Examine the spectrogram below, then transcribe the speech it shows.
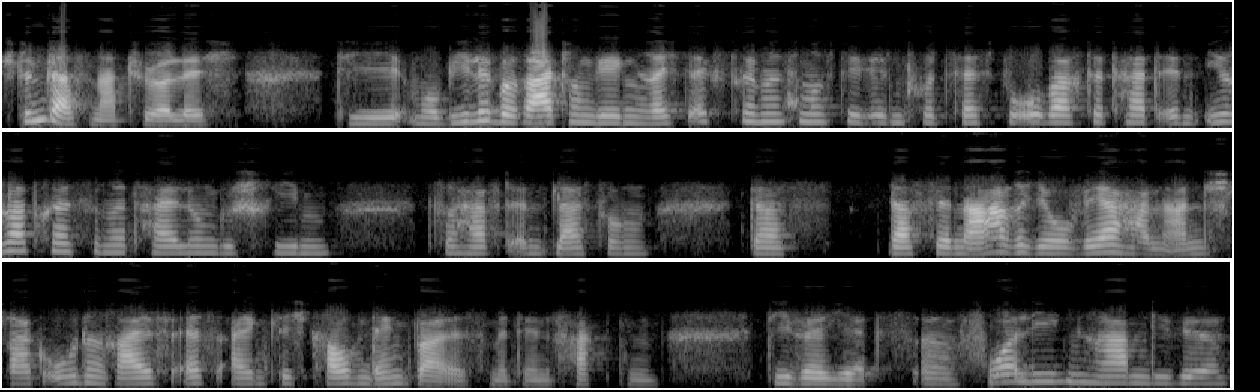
stimmt das natürlich. Die mobile Beratung gegen Rechtsextremismus, die diesen Prozess beobachtet hat, in ihrer Pressemitteilung geschrieben zur Haftentlassung, dass das Szenario Wehrhahn-Anschlag ohne Ralf S. eigentlich kaum denkbar ist mit den Fakten, die wir jetzt äh, vorliegen haben, die wir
